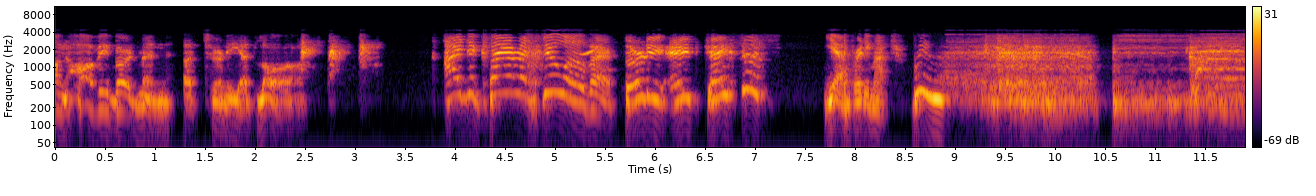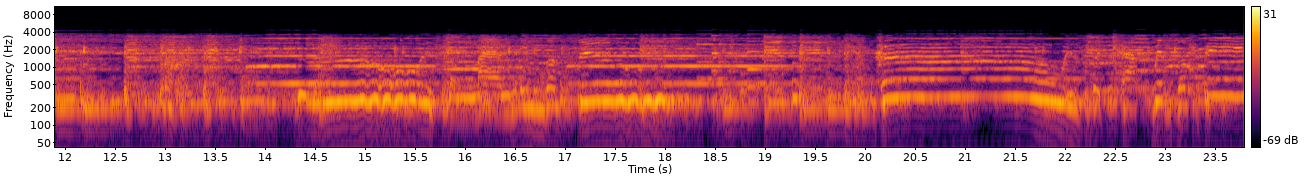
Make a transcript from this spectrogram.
on Harvey Birdman, attorney at law. I declare a do over. 38 cases? Yeah, pretty much. Who is the man in the suit? Who is the cat with the beak?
